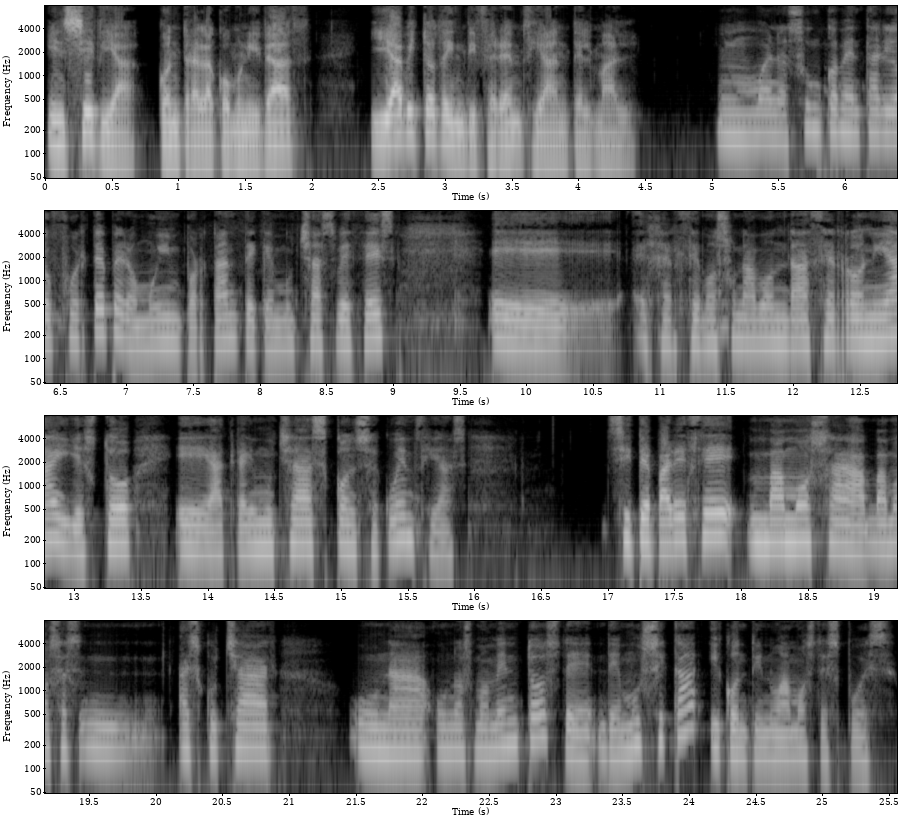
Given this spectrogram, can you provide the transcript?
insidia contra la comunidad y hábito de indiferencia ante el mal. Bueno, es un comentario fuerte pero muy importante que muchas veces eh, ejercemos una bondad errónea y esto eh, atrae muchas consecuencias. Si te parece, vamos a, vamos a, a escuchar unos momentos de música y continuamos después.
